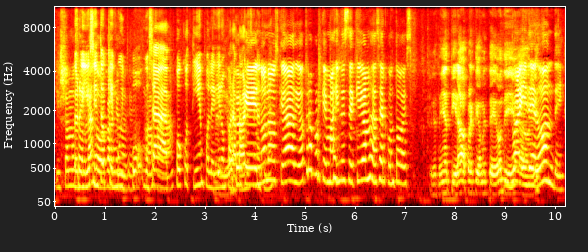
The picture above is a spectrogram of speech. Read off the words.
Y estamos Pero yo siento que muy po- o sea, poco tiempo le dieron para pagar Porque no nos quedaba de otra, porque imagínense qué íbamos a hacer con todo eso. Que tenían tirado prácticamente de dónde ¿Y de dónde?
